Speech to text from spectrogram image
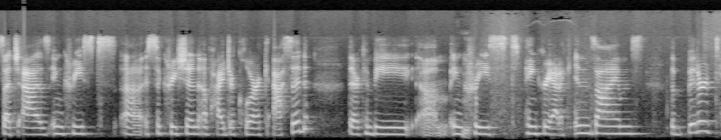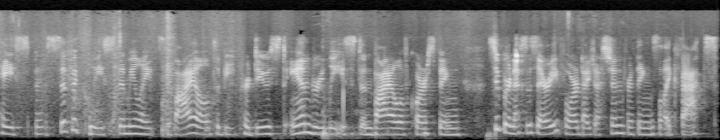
such as increased uh, secretion of hydrochloric acid. There can be um, increased pancreatic enzymes. The bitter taste specifically stimulates bile to be produced and released, and bile, of course, being super necessary for digestion for things like fats.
